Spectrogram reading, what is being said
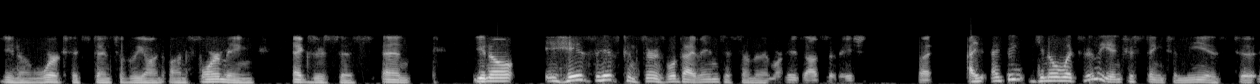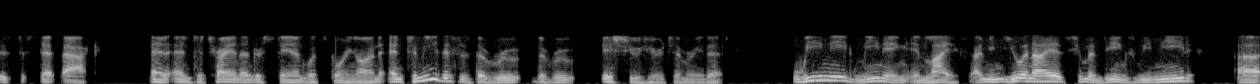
you know, works extensively on on forming exorcists, and you know, his his concerns. We'll dive into some of them or his observations, but I, I think you know what's really interesting to me is to is to step back and and to try and understand what's going on. And to me, this is the root the root issue here, Timmerie, that we need meaning in life. I mean, you and I as human beings, we need uh,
